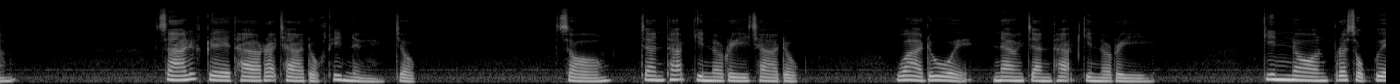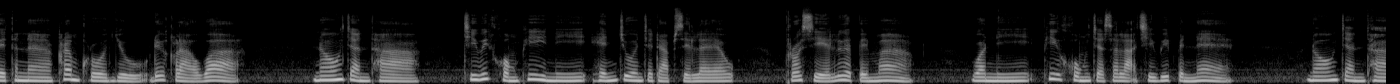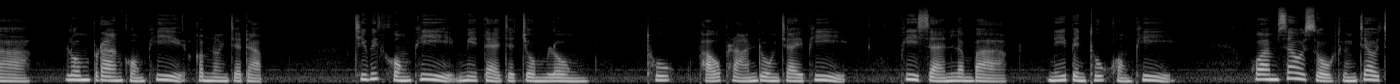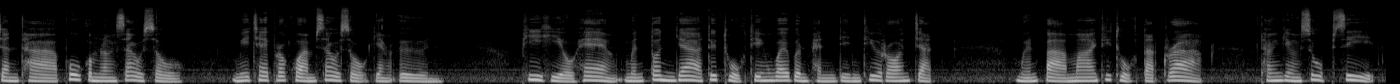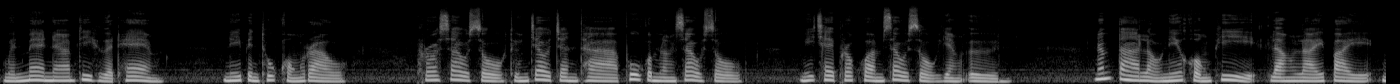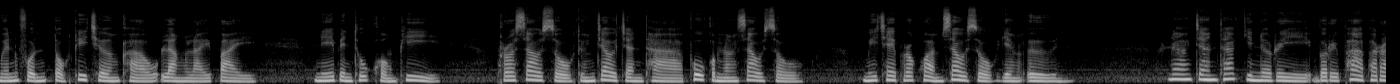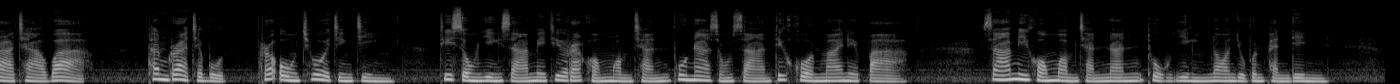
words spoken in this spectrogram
ำ สาลิเกธารชาดกที่หนึ่งจบ 2. จันทกินรีชาดก ว่าด้วย นางจันทกินรี กินนอนประสบเวทนาคร่ำครวญอยู่ได้กล่าวว่า น้องจันทา ชีวิตของพี่นี้เห็นจวนจะดับเสียแล้ว เพราะเสียเลือดไปมาก วันนี้พี่คงจะสละชีวิตเป็นแน่ น้องจันทา ลมปราณของพี่กำลังจะดับ ชีวิตของพี่มีแต่จะจมลง ทุกเผาผลาญดวงใจพี่ พี่แสนลำบาก นี้เป็นทุกข์ของพี่ ความเศร้าโศกถึงเจ้าจันทาผู้กำลังเศร้าโศกมิใช่เพราะความเศร้าโศกอย่างอื่น พี่เหี่ยวแห้งเหมือนต้นหญ้าที่ถูกทิ้งไว้บนแผ่นดินที่ร้อนจัด เหมือนป่าไม้ที่ถูกตัดราก ทั้งยังสูบซีดเหมือนแม่น้ำที่เหือดแห้ง นี้เป็นทุกข์ของเรา เพราะเศร้าโศกถึงเจ้าจันทาผู้กำลังเศร้าโศกมิใช่เพราะความเศร้าโศกอย่างอื่น น้ำตาเหล่านี้ของพี่หลั่งไหลไปเหมือนฝนตกที่เชิงเขาหลั่งไหลไป นี้เป็นทุกข์ของพี่ เพราะเศร้าโศกถึงเจ้าจันทาผู้กำลังเศร้าโศกมิใช่เพราะความเศร้าโศกอย่างอื่น นางจันทกินรีบริภาพระราชาว่า ท่านราชบุตร พระองค์ชั่วจริง ๆ ที่ทรงยิงสามีที่รักของหม่อมฉันผู้น่าสงสารที่โคนไม้ในป่า สามีของหม่อมฉันนั้นถูกยิงนอนอยู่บนแผ่นดิน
